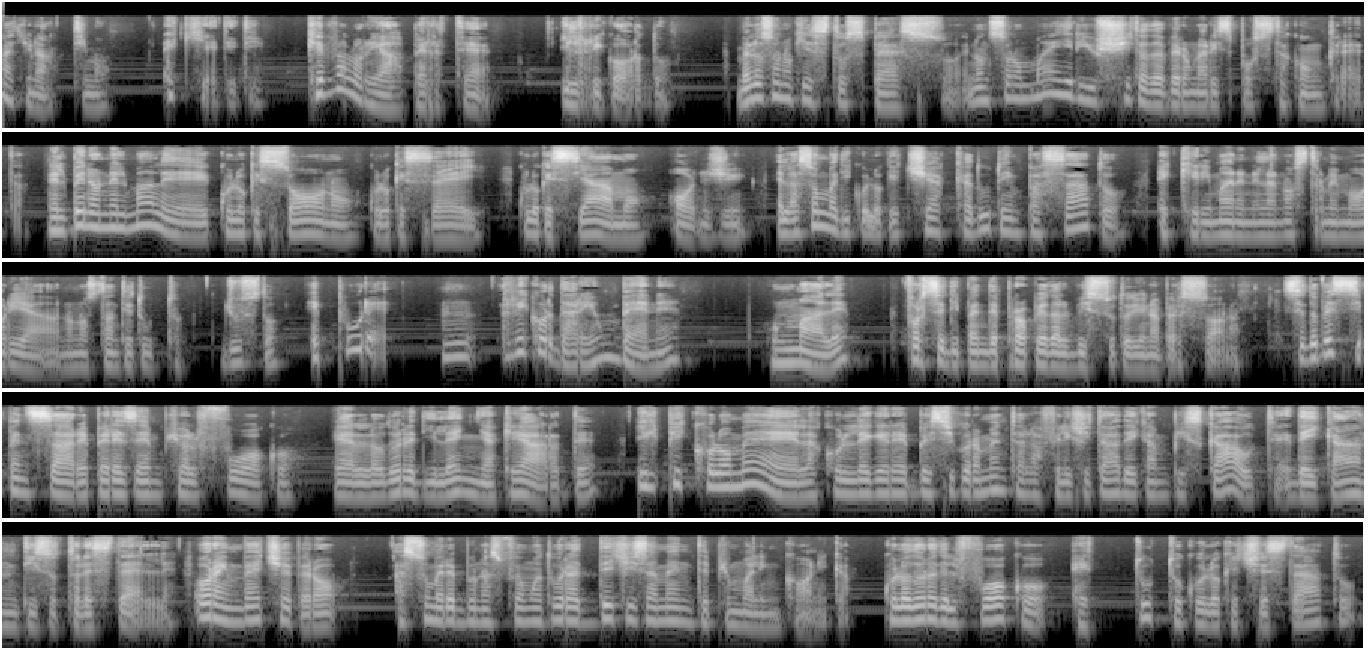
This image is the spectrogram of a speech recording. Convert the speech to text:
Soffermati un attimo e chiediti, che valore ha per te il ricordo? Me lo sono chiesto spesso e non sono mai riuscito ad avere una risposta concreta. Nel bene o nel male, quello che sono, quello che sei, quello che siamo oggi è la somma di quello che ci è accaduto in passato e che rimane nella nostra memoria nonostante tutto, giusto? Eppure, mh, mm, ricordare un bene? Un male? Forse dipende proprio dal vissuto di una persona. Se dovessi pensare per esempio al fuoco e all'odore di legna che arde, il piccolo me la collegherebbe sicuramente alla felicità dei campi scout e dei canti sotto le stelle. Ora invece però assumerebbe una sfumatura decisamente più malinconica. Quell'odore del fuoco è tutto quello che c'è stato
